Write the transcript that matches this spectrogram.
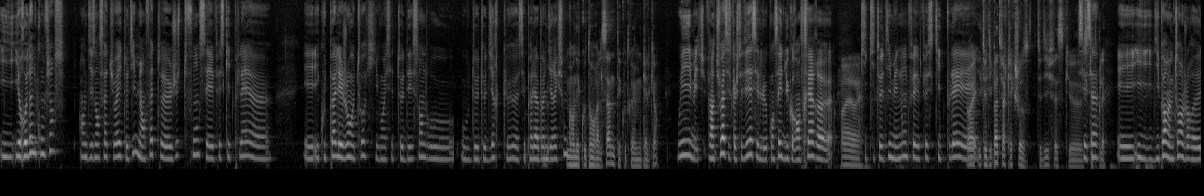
il, il redonne confiance en disant ça, tu vois. Il te dit, mais en fait, euh, juste fonce et fais ce qui te plaît. euh, et écoute pas les gens autour qui vont essayer de te descendre ou, ou de te dire que c'est pas la bonne direction. Mais en écoutant Orelsan, t'écoutes quand même quelqu'un. Oui, mais tu, enfin, tu vois, c'est ce que je te disais, c'est le conseil du grand frère euh, Ouais, ouais. qui, qui te dit, mais non, fais, fais ce qui te plaît. Et, Ouais, il te dit pas de faire quelque chose. Il te dit fais ce, que, ce C'est qui ça. te plaît. et il, il dit pas en même temps, genre, euh,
